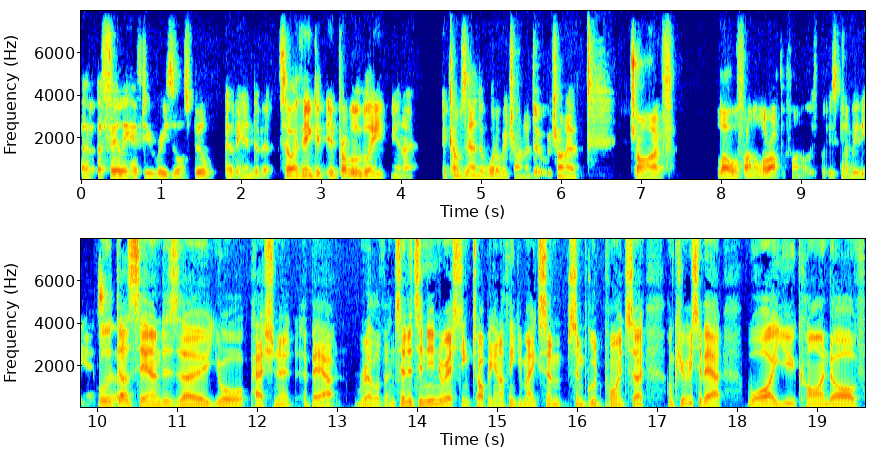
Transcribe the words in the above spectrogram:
a, fairly hefty resource bill at the end of it. So I think it, it probably you know it comes down to what are we trying to do? We're trying to drive lower funnel or upper funnel is, is going to be the answer. Well, it does sound as though you're passionate about relevance, and it's an interesting topic, and I think you make some some good points. So I'm curious about why you kind of,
